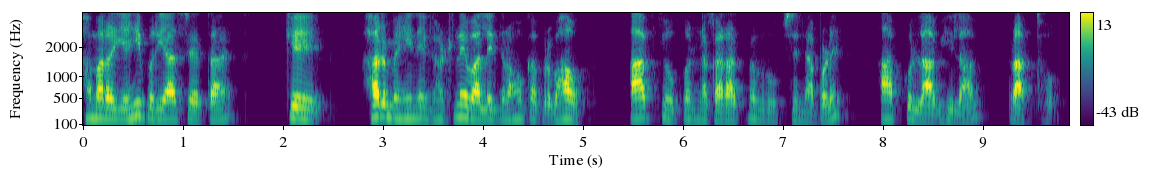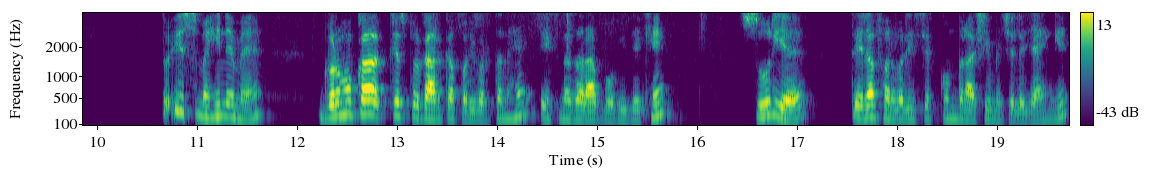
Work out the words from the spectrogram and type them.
हमारा यही प्रयास रहता है कि हर महीने घटने वाले ग्रहों का प्रभाव आपके ऊपर नकारात्मक रूप से न पड़े, आपको लाभ ही लाभ प्राप्त हो। तो इस महीने में ग्रहों का किस प्रकार का परिवर्तन है? एक नज़र आप वो भी देखें। सूर्य तेरह फरवरी से कुंभ राशि में चले जाएँगे।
